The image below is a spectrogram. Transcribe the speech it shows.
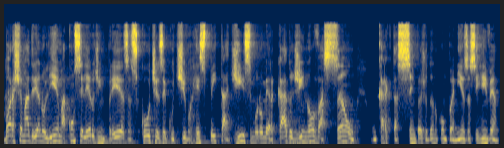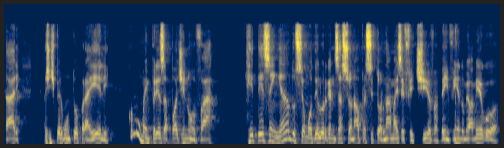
Bora chamar Adriano Lima, conselheiro de empresas, coach executivo, respeitadíssimo no mercado de inovação, um cara que está sempre ajudando companhias a se reinventarem. A gente perguntou para ele como uma empresa pode inovar redesenhando o seu modelo organizacional para se tornar mais efetiva. Bem-vindo, meu amigo.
